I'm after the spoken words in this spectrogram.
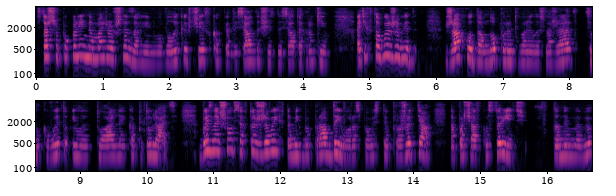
Старше покоління майже вже загинуло в великих чистках 50-60-х років, а ті, хто вижив від жаху, давно перетворились на жертв цілковито інтелектуальної капітуляції. Би знайшовся хтось живий, хто міг би правдиво розповісти про життя на початку сторіччя, то ними міг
